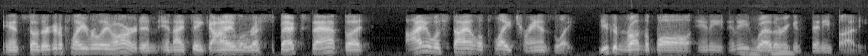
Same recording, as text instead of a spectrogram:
and so they're going to play really hard. And and I think Iowa respects that, but Iowa's style of play translates. You can run the ball any any weather mm-hmm. against anybody.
